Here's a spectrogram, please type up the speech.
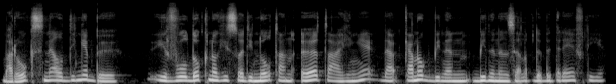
Maar ook snel dingen beu. Hier voelt ook nog eens zo die nood aan uitdaging. Hè. Dat kan ook binnen, binnen eenzelfde bedrijf liggen.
